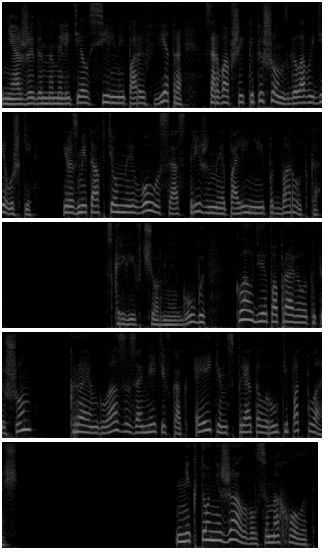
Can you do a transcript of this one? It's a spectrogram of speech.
Неожиданно налетел сильный порыв ветра, сорвавший капюшон с головы девушки и разметав темные волосы, остриженные по линии подбородка. Скривив черные губы, Клаудия поправила капюшон, краем глаза заметив, как Эйкин спрятал руки под плащ. Никто не жаловался на холод.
